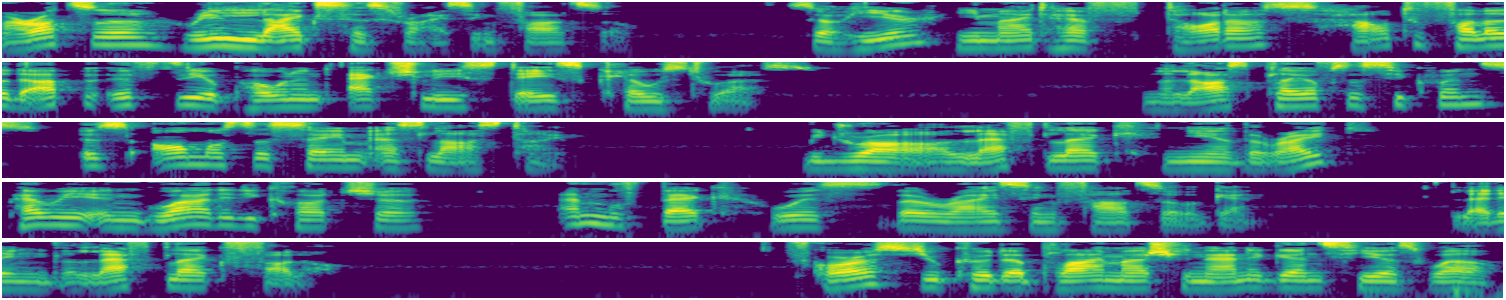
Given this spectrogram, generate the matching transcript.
Marozzo really likes his rising falso. So here he might have taught us how to follow it up if the opponent actually stays close to us. The last play of the sequence is almost the same as last time. We draw our left leg near the right, parry in guardia di Croce and move back with the rising falso again, letting the left leg follow. Of course, you could apply my shenanigans here as well.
